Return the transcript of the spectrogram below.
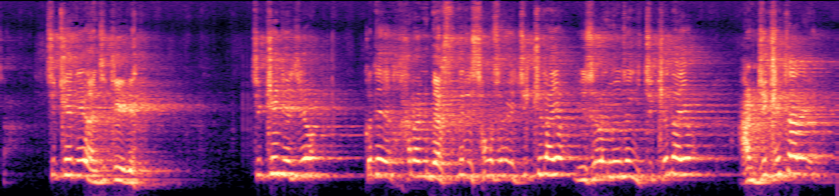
자, 지켜야 돼요? 안 지켜야 돼요? 지켜야 되죠? 근데 하나님 백성들이 성스럽게 지키나요? 이스라엘 민족이 지키나요? 안 지켰잖아요.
